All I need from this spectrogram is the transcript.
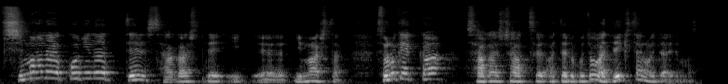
血眼になって探していえ、いました。その結果、探し当てることができたのであります。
